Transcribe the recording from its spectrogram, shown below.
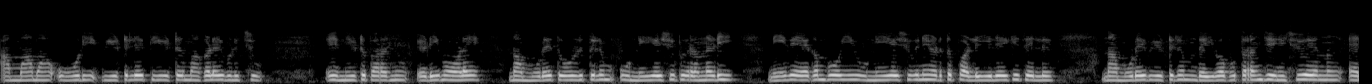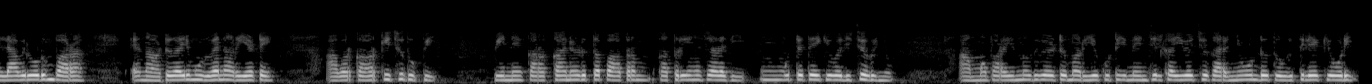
അമ്മാമ്മ ഓടി വീട്ടിലെത്തിയിട്ട് മകളെ വിളിച്ചു. എന്നിട്ട് പറഞ്ഞു എടി മോളെ നമ്മുടെ തൊഴുത്തിലും ഉണ്ണിയേശു പിറന്നടി. നീ വേഗം പോയി ഉണ്ണിയേശുവിനെ എടുത്ത് പള്ളിയിലേക്ക് ചെല്ല്. നമ്മുടെ വീട്ടിലും ദൈവപുത്രൻ ജനിച്ചു എന്ന് എല്ലാവരോടും പറ. നാട്ടുകാർ മുഴുവൻ അറിയട്ടെ. അവർ കാർക്കിച്ചു തുപ്പി. പിന്നെ കറക്കാനെടുത്ത പാത്രം കത്രീന ചഴതി മുറ്റത്തേക്ക് വലിച്ചെറിഞ്ഞു. അമ്മ പറയുന്നത് കേട്ട് മറിയക്കുട്ടി നെഞ്ചിൽ കൈവച്ച് കരഞ്ഞുകൊണ്ട് തൊഴുത്തിലേക്ക് ഓടി.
